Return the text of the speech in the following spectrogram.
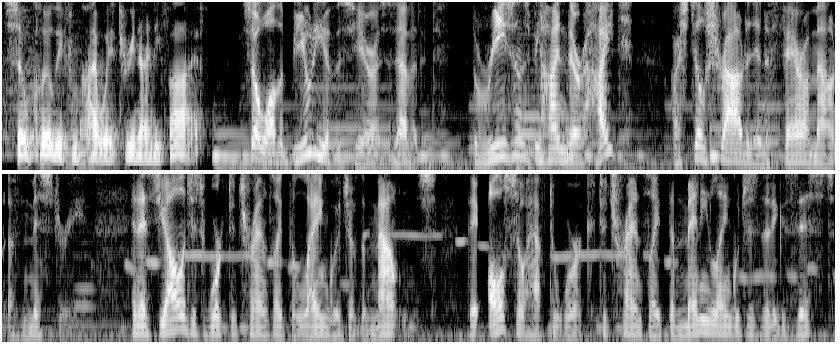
so clearly from Highway 395. So while the beauty of the Sierras is evident, the reasons behind their height are still shrouded in a fair amount of mystery. And as geologists work to translate the language of the mountains, they also have to work to translate the many languages that exist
